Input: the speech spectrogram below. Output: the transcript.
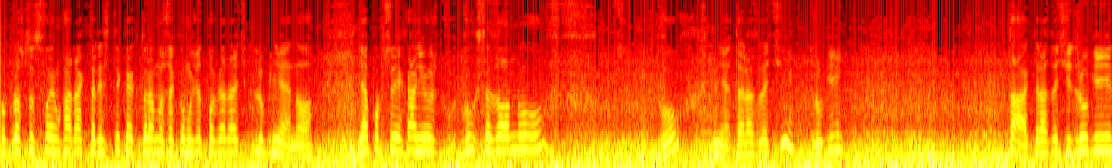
po prostu swoją charakterystykę, która może komuś odpowiadać lub nie. No, ja po przejechaniu już dwóch sezonów, dwóch? Nie, teraz leci? Drugi? Tak, teraz leci drugi,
